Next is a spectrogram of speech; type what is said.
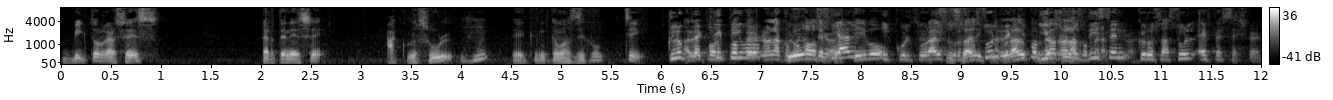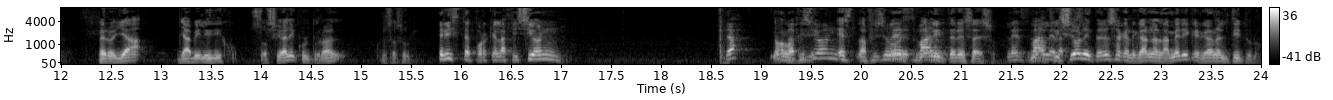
Víctor Garcés pertenece a Cruz Azul. Eh, ¿Qué más dijo? Sí. Club Al Deportivo, equipo, no Club. Social y Cultural Cruz Social y Azul. cultural y Azul. otros dicen Cruz Azul FC. Pero ya, ya Billy dijo, social y cultural Cruz Azul. Triste porque la afición... Ya. No, la, afición, es, la afición les no, vale. le interesa eso. Les la vale la afición le interesa que le gane al América y que gane el título.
